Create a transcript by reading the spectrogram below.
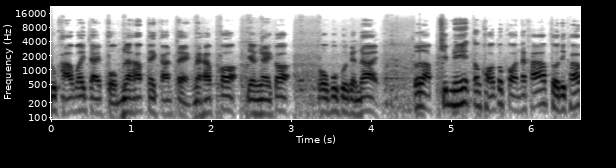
ลูกค้าไว้ใจผมนะครับในการแต่งนะครับ ก็ยังไงก็โทรพูดคุยกันได้สำหรับคลิปนี้ต้องขอตัวก่อนนะครับ สวัสดีครับ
